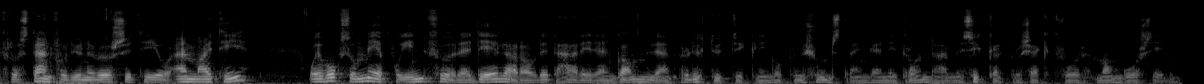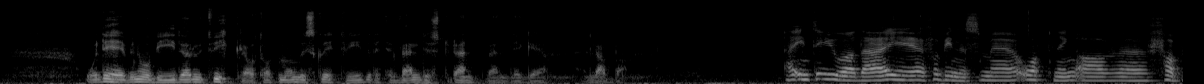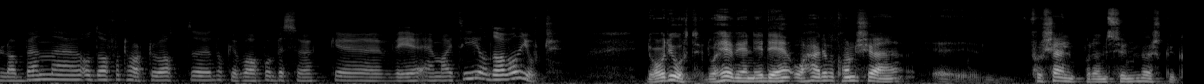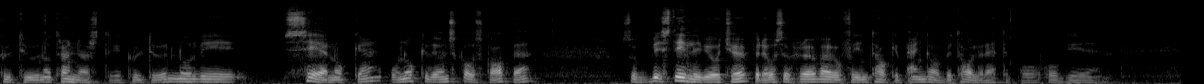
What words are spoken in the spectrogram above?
fra Stanford University og MIT. Og jeg var også med på å innføre deler av dette her i den gamle produktutvikling- og produksjonsstrengen i Trondheim med sykkelprosjekt for mange år siden. Og det har vi nå videreutvikla og tatt mange skritt videre til veldig studentvennlige labber. Jeg intervjua deg i forbindelse med åpning av eh, FabLaben. Eh, og da fortalte du at eh, dere var på besøk ved MIT, og da var det gjort? Da var det gjort. Da har vi en idé. Og her er vel kanskje eh, forskjellen på den sunnmørske kulturen og trønderske kulturen. Når vi ser noe, og noe vi ønsker å skape, så bestiller vi og kjøper det, og så prøver vi å få inntak i penger og betaler etterpå. Og, eh,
